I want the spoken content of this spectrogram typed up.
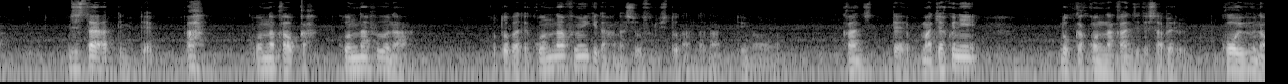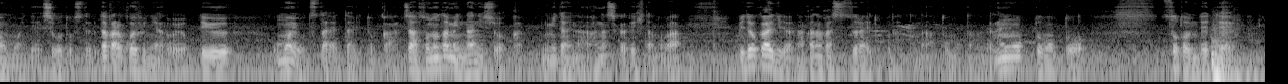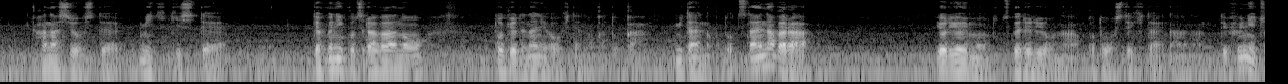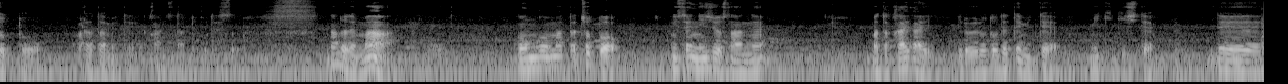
実際会ってみてあこんな顔かこんな風な言葉でこんな雰囲気で話をする人なんだなっていうのを感じて、まあ、逆に僕がこんな感じで喋る。こういう風な思いで仕事してる。だからこういう風にやろうよっていう思いを伝えたりとかじゃあそのために何しようかみたいな話ができたのはビデオ会議ではなかなかしづらいとこだったなと思ったのでもっともっと外に出て話をして見聞きして逆にこちら側の東京で何が起きてるのかとかみたいなことを伝えながらより良いものと作れるようなことをしていきたいななんていうふうにちょっと改めて感じたとこです。なのでまあ今後またちょっと2023年また海外いろいろと出てみて見聞きしてで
